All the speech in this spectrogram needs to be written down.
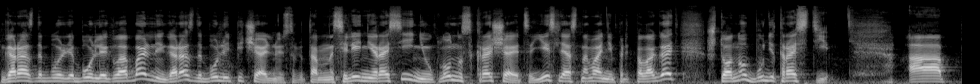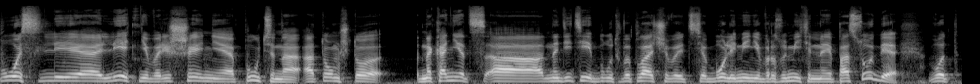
гораздо более, более глобальную и гораздо более печальную. Там население России неуклонно сокращается. Есть ли основания предполагать, что оно будет расти? А после летнего решения Путина о том, что наконец а, на детей будут выплачивать более-менее вразумительные пособия, вот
